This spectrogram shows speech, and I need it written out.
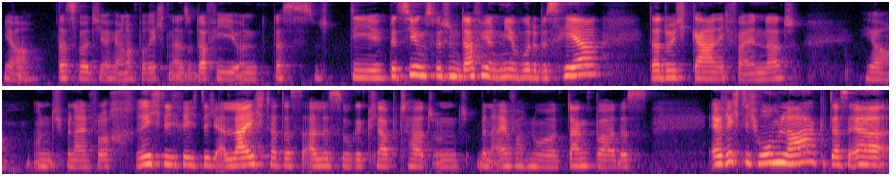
ja, das wollte ich euch auch noch berichten. Also Duffy und das, die Beziehung zwischen Duffy und mir wurde bisher dadurch gar nicht verändert. Ja, und ich bin einfach richtig, richtig erleichtert, dass alles so geklappt hat und bin einfach nur dankbar, dass er richtig rumlag, dass er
